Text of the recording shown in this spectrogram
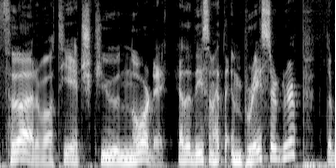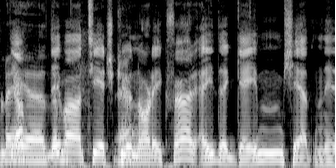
før var THQ Nordic, er det de som heter Embracer Group? Ble, ja, eh, de var THQ ja. Nordic før, eide gamekjeden i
